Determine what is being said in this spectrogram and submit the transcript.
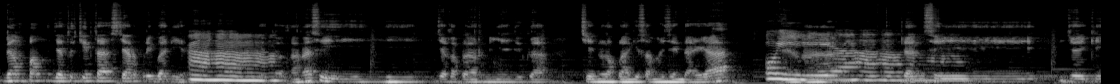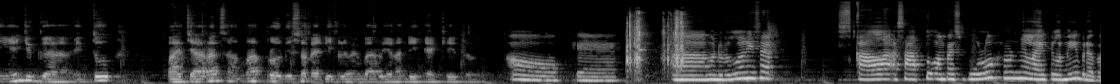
gampang jatuh cinta secara pribadi ya Ah, gitu. karena si Jacob Elordi juga cinlok lagi sama Zendaya oh Ya iya. dan si Joy King-nya juga itu pacaran sama produsernya di film yang baru ya kan di Egg itu Oh, Oke. Eh, menurut lo nih, Sep, skala 1 sampai 10, lo nilai film ini berapa?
